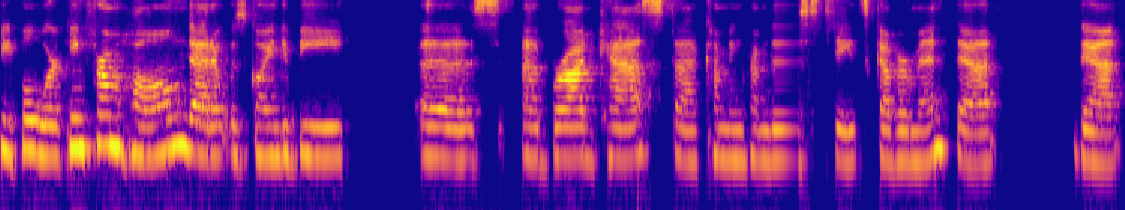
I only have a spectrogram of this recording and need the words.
people working from home, that it was going to be a, a broadcast uh, coming from the state's government that, that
